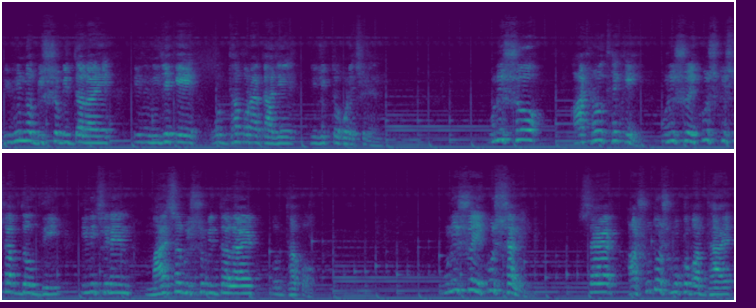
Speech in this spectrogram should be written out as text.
বিভিন্ন বিশ্ববিদ্যালয়ে তিনি নিজেকে অধ্যাপনার কাজে নিযুক্ত করেছিলেন। উনিশশো আঠারো থেকে উনিশশো একুশ খ্রিস্টাব্দ অব্দি তিনি ছিলেন মায়াসর বিশ্ববিদ্যালয়ের অধ্যাপক। উনিশশো একুশ সালে স্যার আশুতোষ মুখোপাধ্যায়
